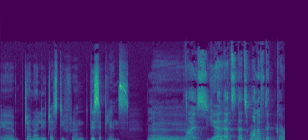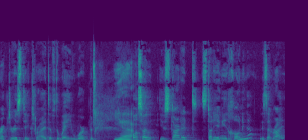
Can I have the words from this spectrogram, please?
uh, generally just different disciplines. Mm, nice. Yeah. And that's that's one of the characteristics, right, of the way you work. But yeah. Also, you started studying in Groningen. Is that right?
